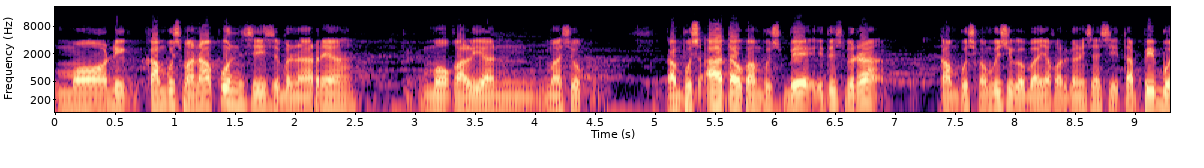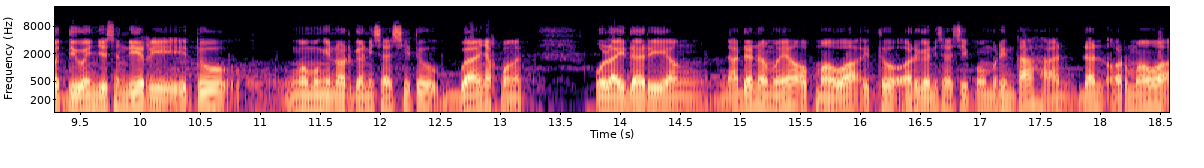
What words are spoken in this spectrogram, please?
mau di kampus mana pun sih sebenarnya mau kalian masuk kampus A atau kampus B itu sebenarnya kampus-kampus juga banyak organisasi tapi buat di UNJ sendiri itu ngomongin organisasi itu banyak banget. Mulai dari yang ada namanya Opmawa itu organisasi pemerintahan dan Ormawa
